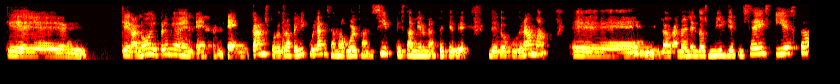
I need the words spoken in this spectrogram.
que, que ganó el premio en, en- Cannes por otra película que se llama Wolf and Sheep, que es también una especie de, docudrama. Eh, lo ganó en el 2016 y esta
